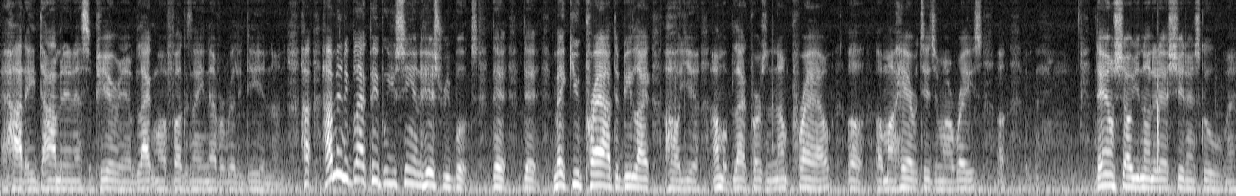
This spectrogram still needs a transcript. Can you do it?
and how they dominant and superior and black motherfuckers ain't never really did nothing. How, how many black people you see in the history books that that make you proud to be like, oh yeah, I'm a black person and I'm proud uh, of my heritage and my race. Uh, they don't show you none of that shit in school, man.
